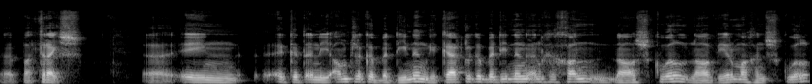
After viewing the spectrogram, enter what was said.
uh, Patrys. Uh en ek het in die amptelike bediening, die kerklike bediening ingegaan na skool, na weermag en skool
